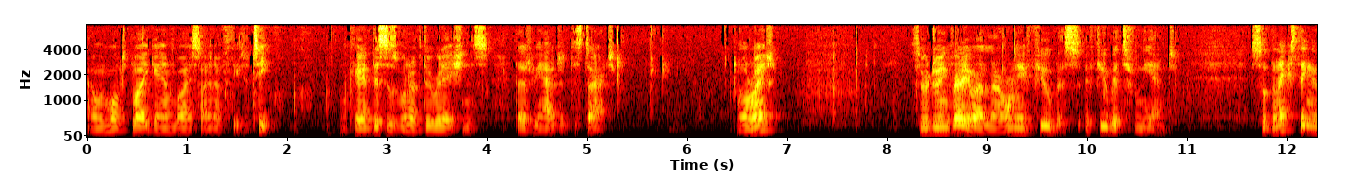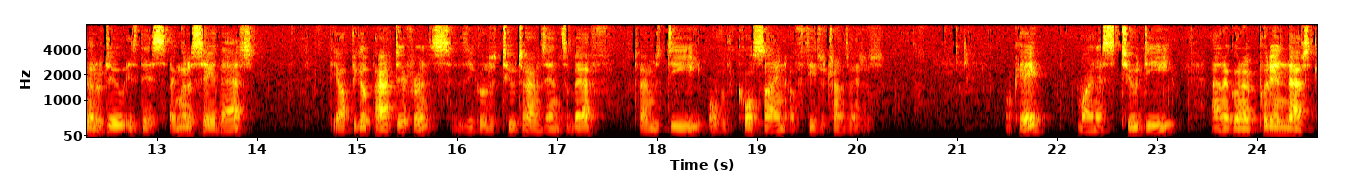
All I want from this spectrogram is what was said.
And we multiply again by sine of theta t. Okay, this is one of the relations that we had at the start. Alright? So we're doing very well now, only a few bits, a few bits from the end. So the next thing I'm going to do is this. I'm going to say that the optical path difference is equal to 2 times n sub f times d over the cosine of theta transmitted. Okay, minus 2d and I'm going to put in that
